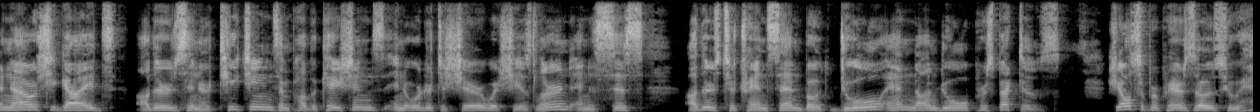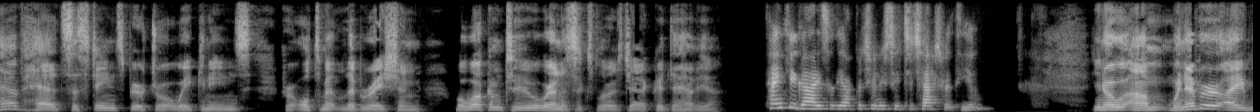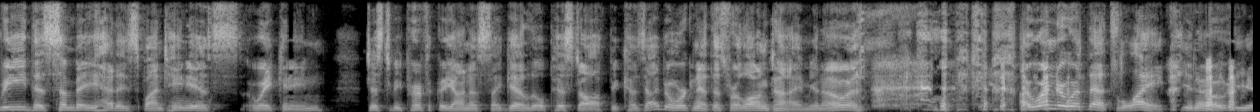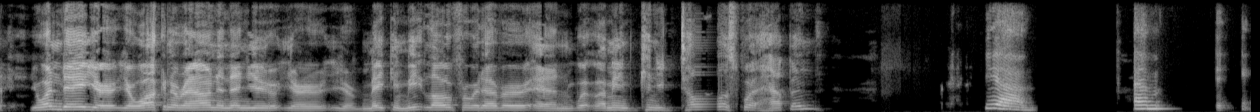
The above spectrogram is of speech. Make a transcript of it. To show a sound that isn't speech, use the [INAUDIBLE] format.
and now she guides others in her teachings and publications in order to share what she has learned and assists others to transcend both dual and non dual perspectives. She also prepares those who have had sustained spiritual awakenings for ultimate liberation. Well, welcome to Awareness Explorers, Jac. Good to have you. Thank you, guys, for the opportunity to chat with you. You know, um, whenever I read that somebody had a spontaneous awakening, just to be perfectly honest, I get a little pissed off because I've been working at this for a long time, you know, [LAUGHS] I wonder what that's like. You know, you, you, one day you're you're walking around and then you you're you're making meatloaf or whatever. And what I mean, can you tell us what happened? Yeah, um,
